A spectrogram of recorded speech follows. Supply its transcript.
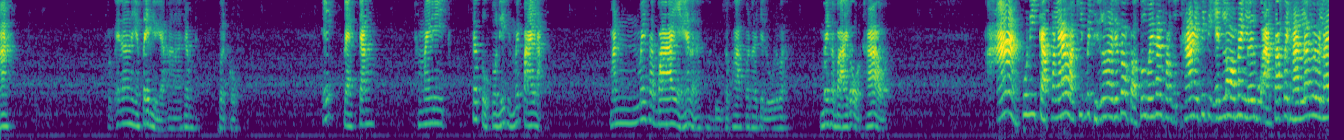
มาไอ้นั่นยังเต้นอยู่อะอ่าใช่ไหมเปิดกบ เอ๊ะ แปลกจังทำไมเจ้าตูบตัวนี้ถึงไม่ไปล่ะ มันไม่สบายอย่างนี้เหรอ ดูสภาพก็น่าจะรู้แล้วว่า ไม่สบายก็อดข้าวอะอ่าพรุ่งนี้กลับมาแล้วอะ คิดไม่ถึงแล้วเราจะต้องต่อสู้ไปทั้งตอนสุดท้ายซิตี้เอ็นล่อแม่งเลย กูอ่านซับไม่ทันแล้วไม่เป็นไร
